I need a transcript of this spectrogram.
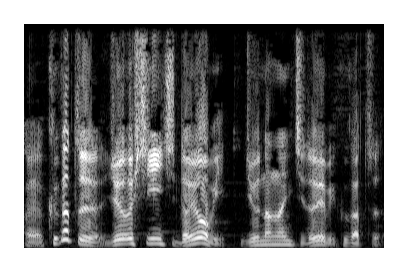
えー9月17日土曜日、17日土曜日9月、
